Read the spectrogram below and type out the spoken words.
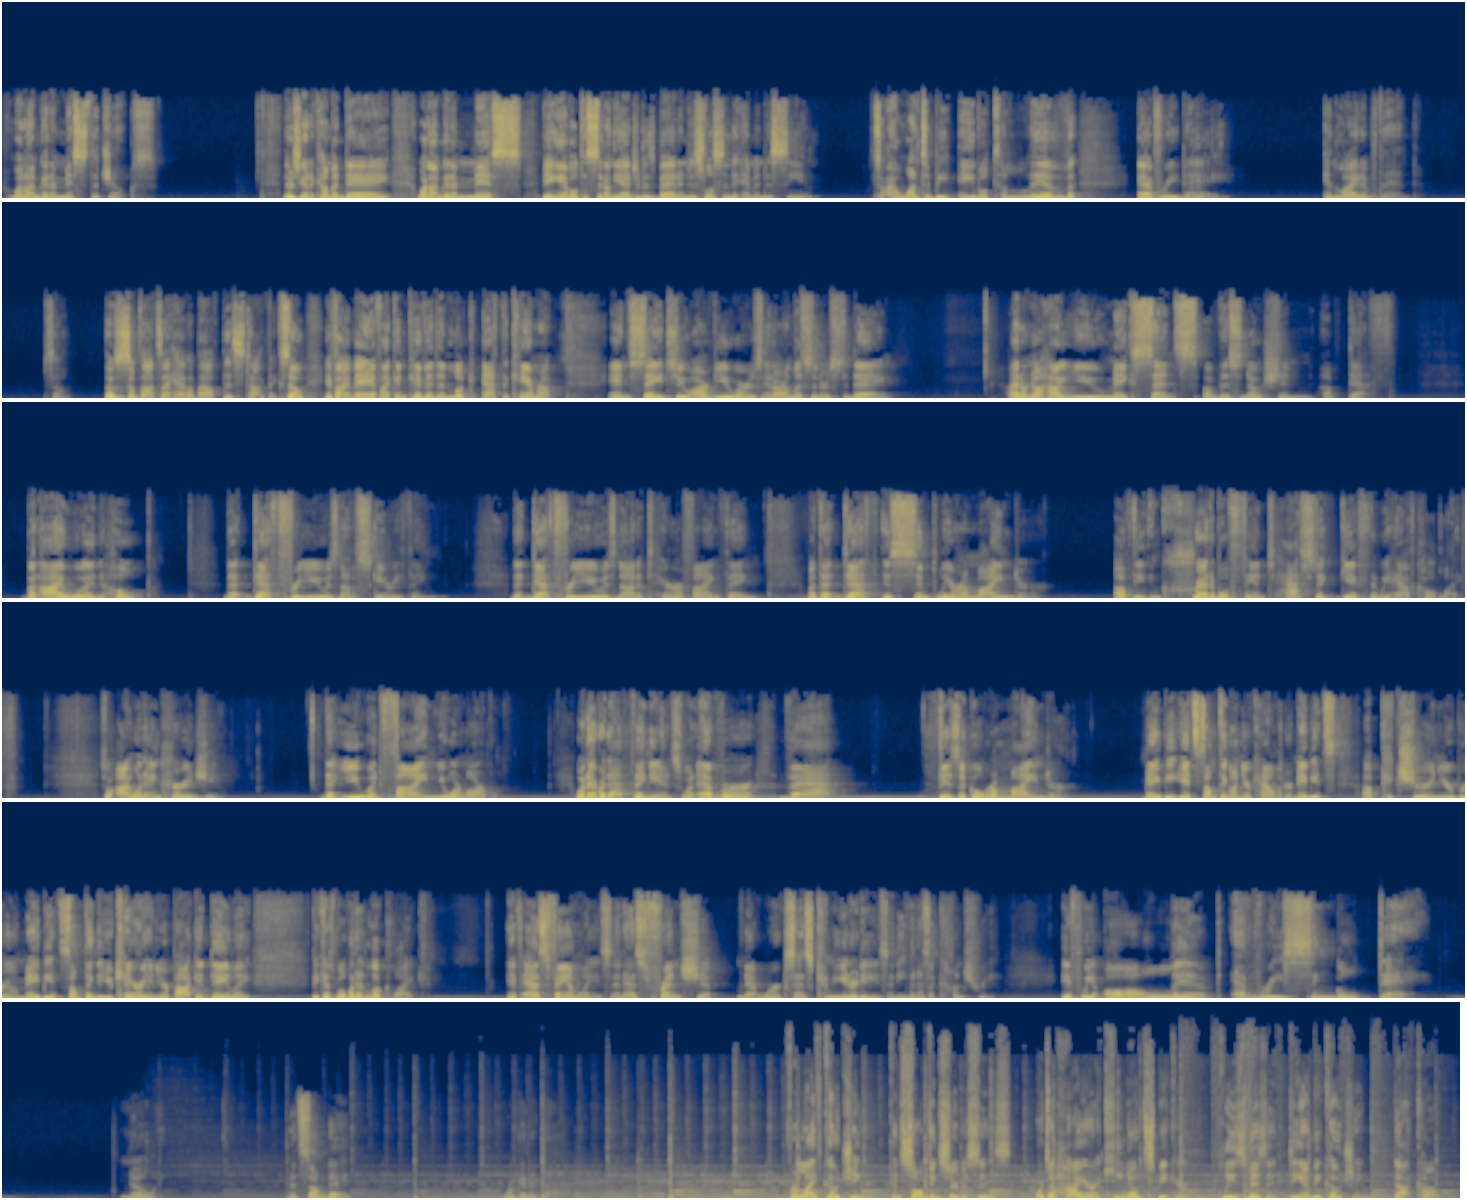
when I'm going to miss the jokes. There's going to come a day when I'm going to miss being able to sit on the edge of his bed and just listen to him and just see him. So I want to be able to live every day in light of then. So those are some thoughts I have about this topic. So if I may, if I can pivot and look at the camera and say to our viewers and our listeners today, I don't know how you make sense of this notion of death, but I would hope that death for you is not a scary thing, that death for you is not a terrifying thing, but that death is simply a reminder of the incredible, fantastic gift that we have called life. So I want to encourage you that you would find your marble, whatever that thing is, whatever that physical reminder. Maybe it's something on your calendar. Maybe it's a picture in your room. Maybe it's something that you carry in your pocket daily. Because what would it look like if as families and as friendship networks, as communities, and even as a country, if we all lived every single day knowing that someday we're going to die. For life coaching, consulting services, or to hire a keynote speaker, please visit dmbcoaching.com.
